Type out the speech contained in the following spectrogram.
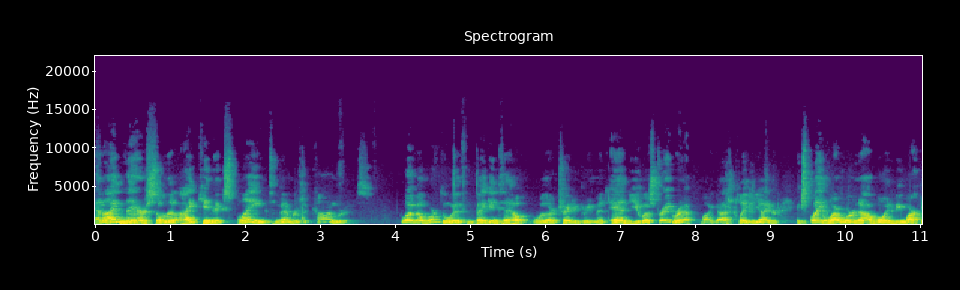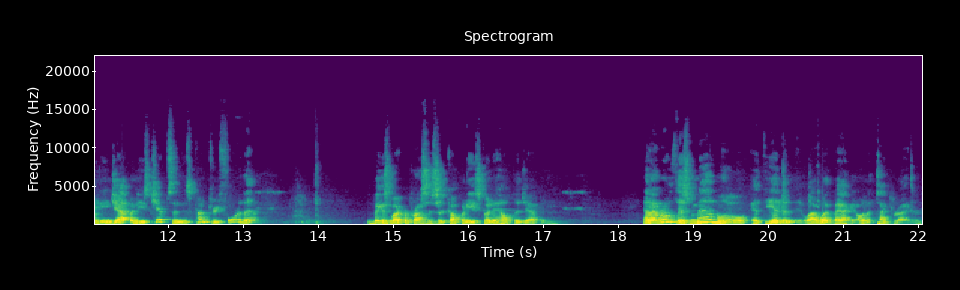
and I'm there so that I can explain to members of Congress who I've been working with and begging to help with our trade agreement, and U.S. Trade Rep, my gosh, Clayton Yeutter, explain why we're now going to be marketing Japanese chips in this country for them. The biggest microprocessor company is going to help the Japanese. And I wrote this memo at the end of, well, I went back on a typewriter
